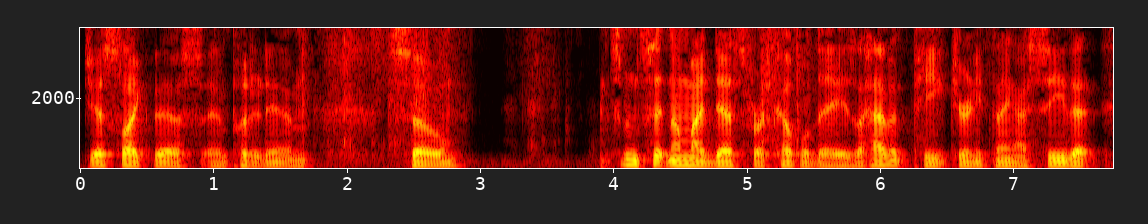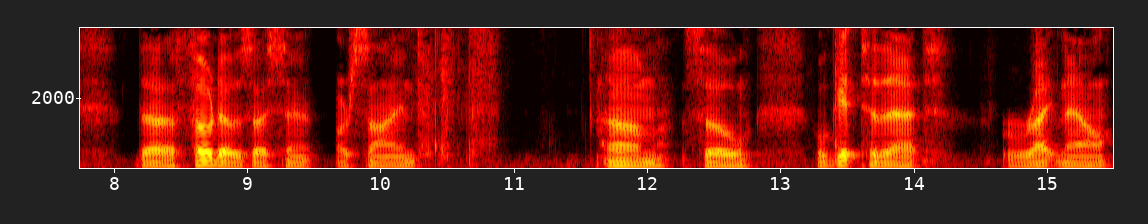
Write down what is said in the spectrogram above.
just like this and put it in. So it's been sitting on my desk for a couple days. I haven't peeked or anything. I see that the photos I sent are signed. Um, so we'll get to that right now.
